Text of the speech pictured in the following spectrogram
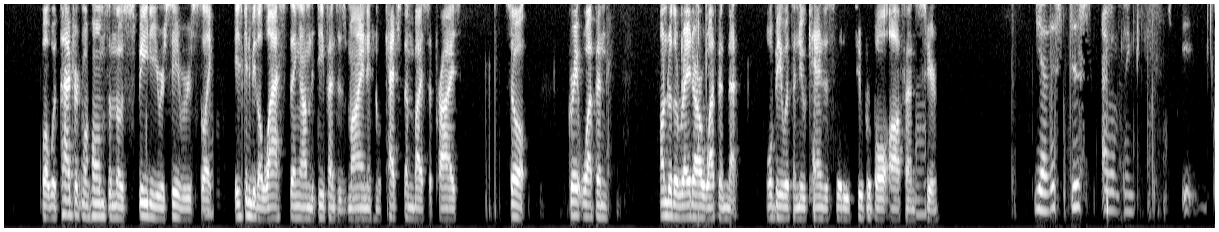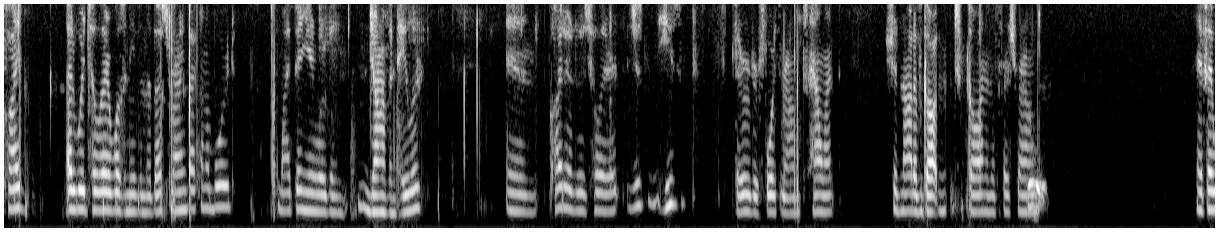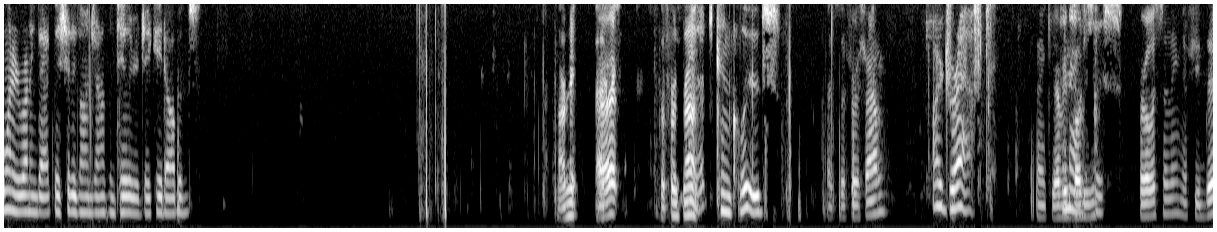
But with Patrick Mahomes and those speedy receivers, like he's going to be the last thing on the defense's mind, and he'll catch them by surprise. So, great weapon, under the radar weapon that will be with the new Kansas City Super Bowl offense here. Yeah, this this I don't think it, Clyde Edwards Helaire wasn't even the best running back on the board. My opinion, would have been Jonathan Taylor. And Clyde Edwards Helaire, just he's third or fourth round talent. Should not have gotten gone in the first round. And if they wanted a running back, they should have gone Jonathan Taylor or J.K. Dobbins. All right. All right. The first round. That concludes That's the first round. our draft Thank you, everybody, analysis. for listening. If you did.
